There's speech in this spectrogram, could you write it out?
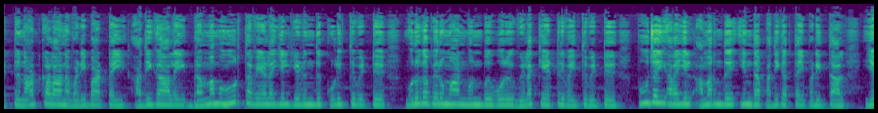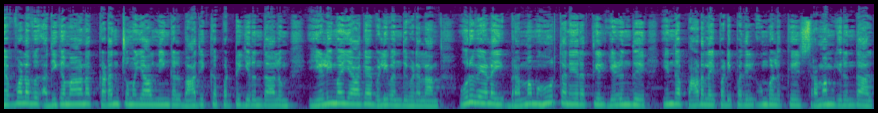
எட்டு நாட்களான வழிபாட்டை அதிகாலை பிரம்ம முகூர்த்த வேளையில் எழுந்து குளித்துவிட்டு முருகபெருமான் முன்பு ஒரு விளக்கேற்றி வைத்துவிட்டு பூஜை அறையில் அமர்ந்து இந்த பதிகத்தை படித்தால் எவ்வளவு அதிகமான கடன் சுமையால் நீங்கள் பாதிக்கப்பட்டு இருந்தாலும் எளிமையாக வெளிவந்து விடலாம். ஒருவேளை பிரம்ம முகூர்த்த நேரத்தில் எழுந்து இந்த பாடலை படிப்பதில் உங்களுக்கு சிரமம் இருந்தால்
